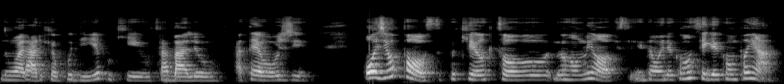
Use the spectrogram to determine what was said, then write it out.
no horário que eu podia, porque eu trabalho até hoje. Hoje eu posso, porque eu tô no home office, então ainda consigo acompanhar.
